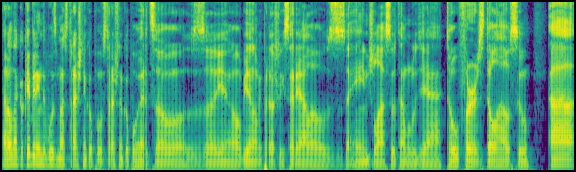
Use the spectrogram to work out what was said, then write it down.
A rovnako Cabin in the Woods má strašnú kopu, strašnú kopu hercov z jeho Whedonových predošlých seriálov, z Angela sú tam ľudia, Topher z Dollhouseu. A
